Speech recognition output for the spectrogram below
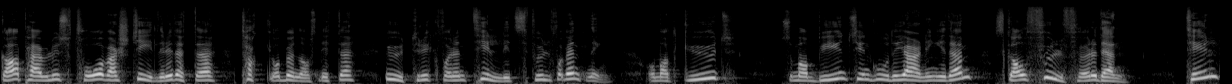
ga Paulus få vers tidligere i dette takke- og bønneavsnittet uttrykk for en tillitsfull forventning om at Gud, som har begynt sin gode gjerning i dem, skal fullføre den til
